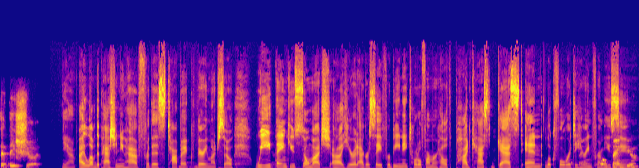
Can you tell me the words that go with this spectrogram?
that they should. Yeah, I love the passion you have for this topic very much. So, we thank you so much uh, here at AgriSafe for being a Total Farmer Health podcast guest and look forward to hearing from you thank soon. You.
